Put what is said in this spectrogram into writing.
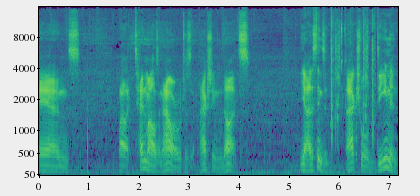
and by like 10 miles an hour, which is actually nuts. Yeah, this thing's an actual demon.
